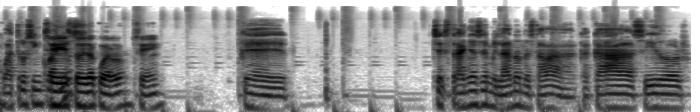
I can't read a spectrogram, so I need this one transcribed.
4 o 5 años. Sí, estoy de acuerdo, sí. Que se extraña ese Milán donde estaba Kaká, Sidor,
